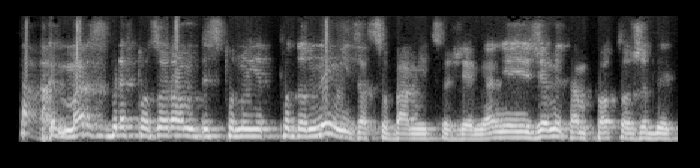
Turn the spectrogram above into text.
Tak, Mars wbrew pozorom dysponuje podobnymi zasobami co Ziemia. Nie jedziemy tam po to, żeby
